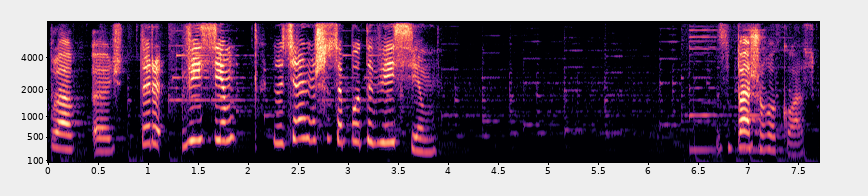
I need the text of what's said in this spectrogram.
Так, е, 4, 8. Звичайно, що це буде 8. З першого класу.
